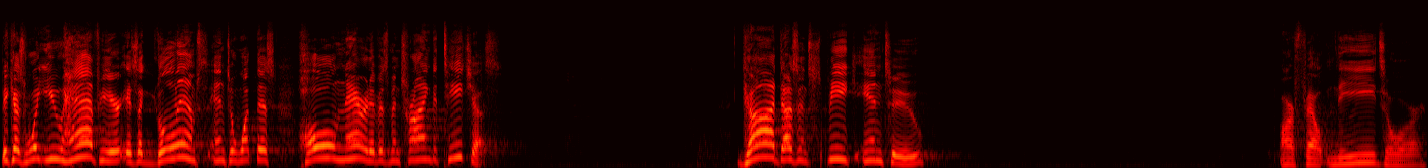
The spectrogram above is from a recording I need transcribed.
Because what you have here is a glimpse into what this whole narrative has been trying to teach us. God doesn't speak into our felt needs or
